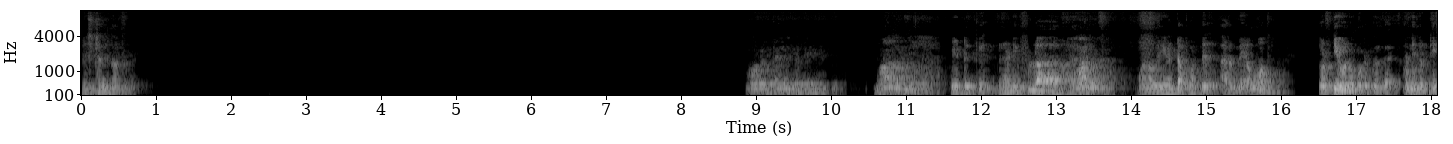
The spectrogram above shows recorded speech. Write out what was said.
வெஸ்டர்ன் தான் வீட்டுக்கு முன்னாடி ஃபுல்லாக மாணவர் எண்டை போட்டு அருமையாகவும் தொட்டி ஒன்று போட்டிருக்காங்க தண்ணி தொட்டி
